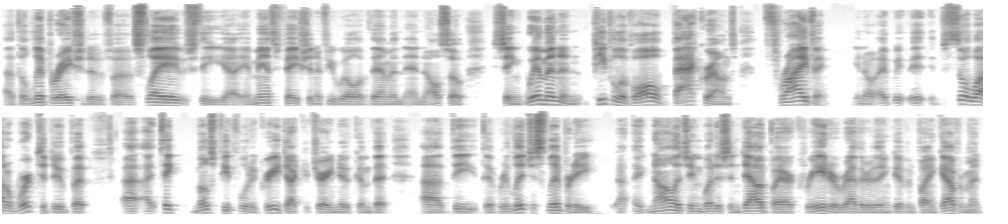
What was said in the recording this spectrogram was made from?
uh the liberation of uh, slaves, the uh, emancipation, if you will, of them, and, and also seeing women and people of all backgrounds thriving you know, it, it, it's still a lot of work to do, but uh, I think most people would agree, Dr. Jerry Newcombe, that uh, the the religious liberty, uh, acknowledging what is endowed by our Creator rather than given by government,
